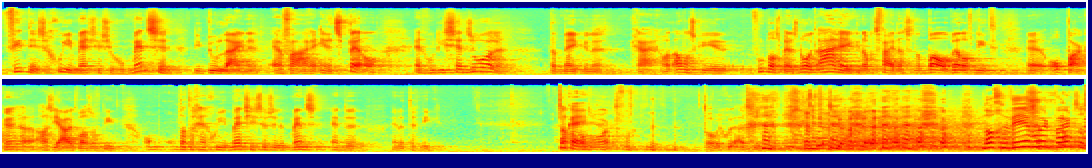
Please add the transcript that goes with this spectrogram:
vinden is een goede match tussen hoe mensen die doellijnen ervaren in het spel en hoe die sensoren dat mee kunnen krijgen. Want anders kun je voetbalspelers nooit aanrekenen op het feit dat ze een bal wel of niet eh, oppakken, als hij uit was of niet. omdat er geen goede match is tussen de mensen en de, en de techniek. Oké. Okay. Goed uitgelegd. Nog een weerwoord, Bart? Of,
